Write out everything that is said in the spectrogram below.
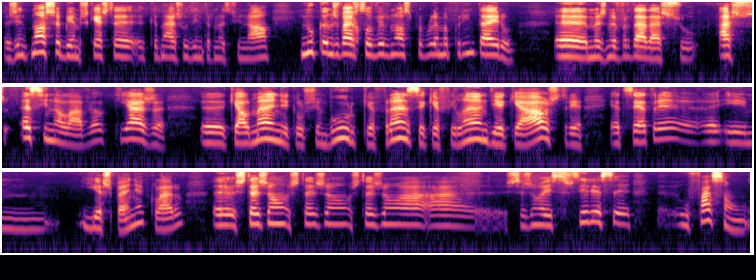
A gente, nós sabemos que esta que na ajuda internacional nunca nos vai resolver o nosso problema por inteiro, uh, mas na verdade acho, acho assinalável que haja uh, que a Alemanha, que o Luxemburgo, que a França, que a Finlândia, que a Áustria, etc., uh, e, e a Espanha, claro, uh, estejam, estejam, estejam, a, a, estejam a exercer esse, o façam.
